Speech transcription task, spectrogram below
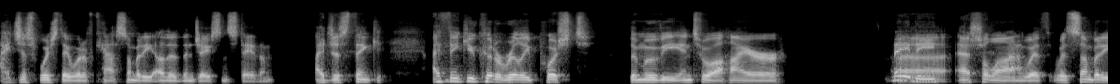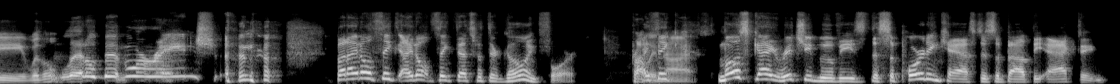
I just wish they would have cast somebody other than Jason Statham. I just think I think you could have really pushed the movie into a higher maybe uh, echelon with with somebody with a little bit more range. but I don't think I don't think that's what they're going for. Probably think- not. Most Guy Ritchie movies, the supporting cast is about the acting,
